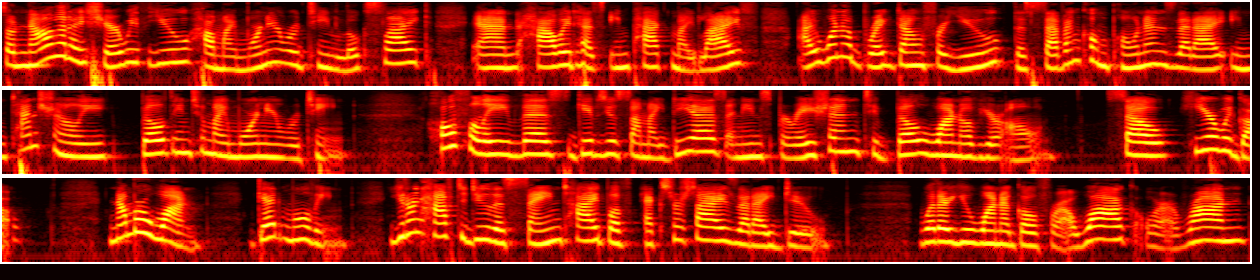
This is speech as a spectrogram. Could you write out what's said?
So now that I share with you how my morning routine looks like and how it has impacted my life, I want to break down for you the seven components that I intentionally built into my morning routine. Hopefully, this gives you some ideas and inspiration to build one of your own. So here we go. Number one, get moving. You don't have to do the same type of exercise that I do. Whether you want to go for a walk or a run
